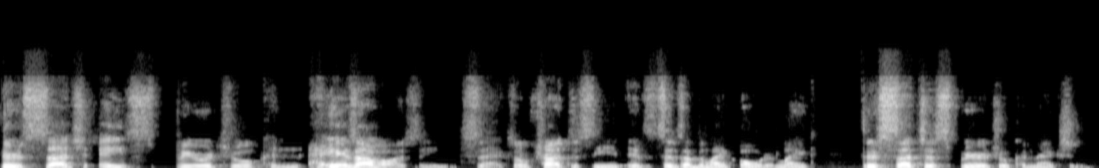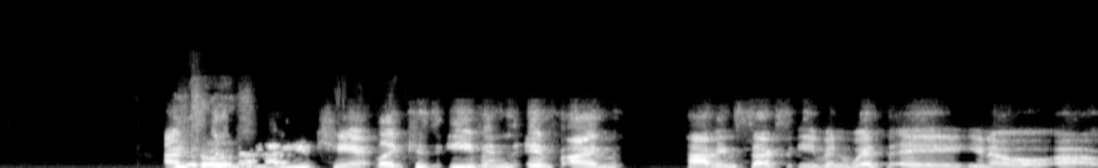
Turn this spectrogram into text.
there's such a spiritual con. Here's how I've always seen sex. I've tried to see it since I've been like older. Like there's such a spiritual connection. I just don't know how you can't like because even if I'm having sex, even with a you know uh,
